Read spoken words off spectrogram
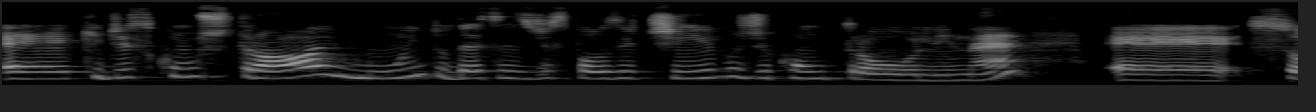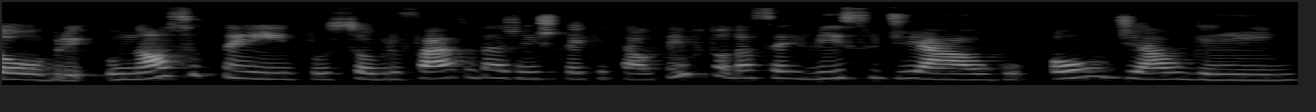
é, que desconstrói muito desses dispositivos de controle, né? É, sobre o nosso tempo, sobre o fato da gente ter que estar o tempo todo a serviço de algo ou de alguém,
